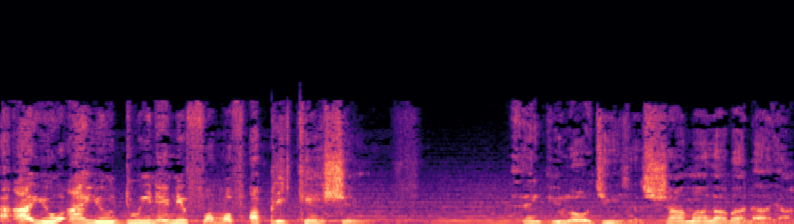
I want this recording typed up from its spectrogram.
Are you are you doing any form of application? Thank you, Lord Jesus. Shama Labadaya.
